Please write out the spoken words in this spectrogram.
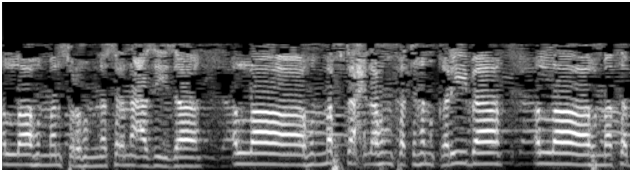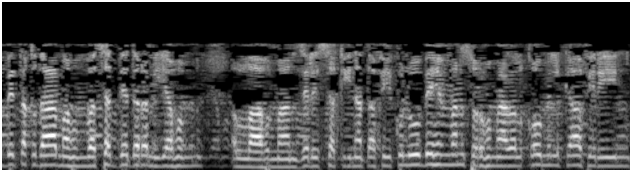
اللهم انصرهم نصرا عزيزا. اللهم افتح لهم فتحا قريبا. اللهم ثبت اقدامهم وسدد رميهم. اللهم انزل السكينة في قلوبهم وانصرهم على القوم الكافرين.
